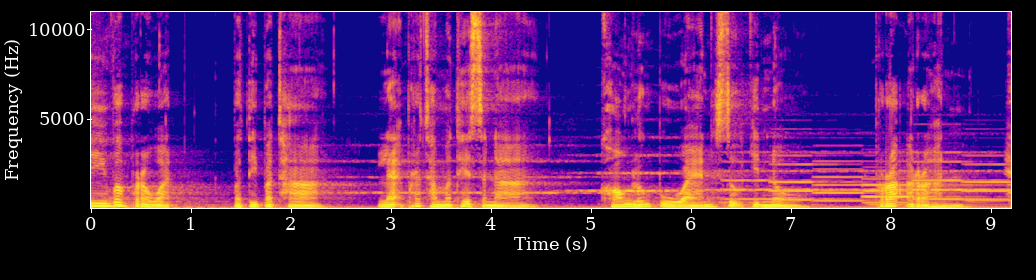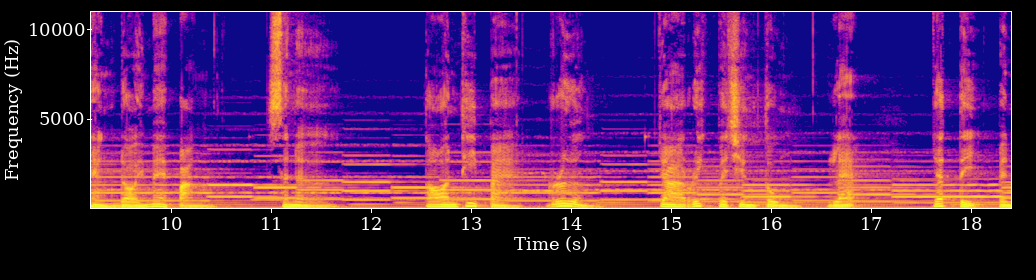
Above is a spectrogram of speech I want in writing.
ชีวประวัติ ปฏิปทา และพระธรรมเทศนา ของหลวงปู่แหวนสุจินโน พระอรหันต์แห่งดอยแม่ปัง เสนอ ตอนที่ 8 เรื่อง จาริกไปเชียงตุง และยติเป็น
